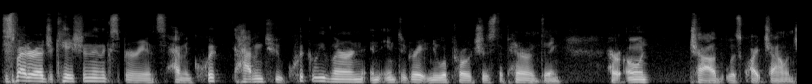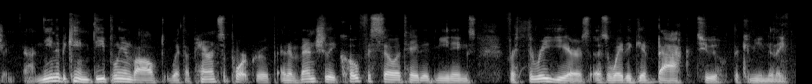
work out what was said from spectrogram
Despite her education and experience, having, quick, having to quickly learn and integrate new approaches to parenting, her own child was quite challenging. Uh, Nina became deeply involved with a parent support group and eventually co facilitated meetings for three years as a way to give back to the community.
